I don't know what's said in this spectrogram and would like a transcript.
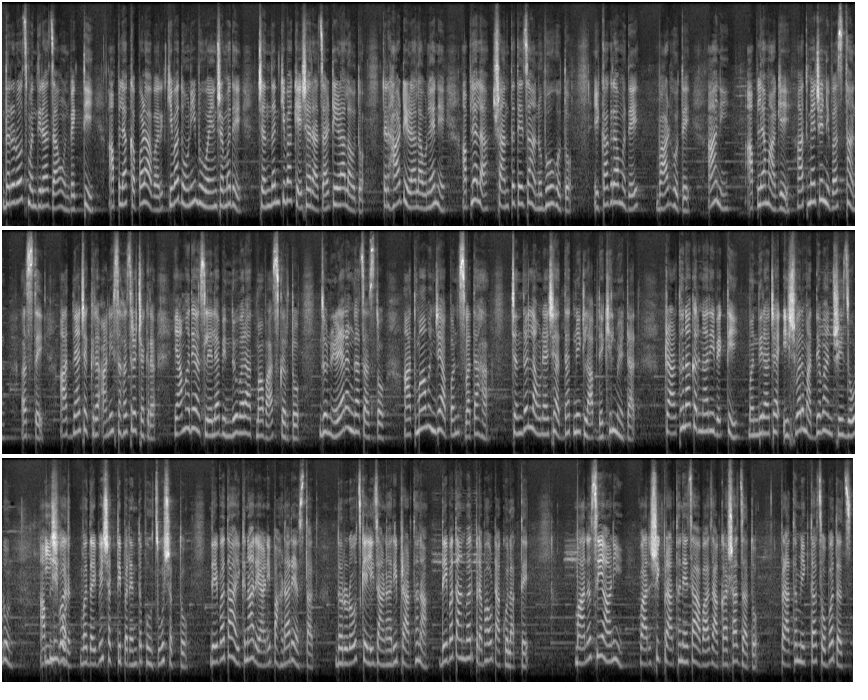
दररोज मंदिरात जाऊन व्यक्ती आपल्या कपाळावर किंवा दोन्ही भुवयांच्यामध्ये चंदन किंवा केशराचा टिळा लावतो. तर हा टिळा लावल्याने आपल्याला शांततेचा अनुभव होतो. एकाग्रामध्ये वाढ होते आणि आपल्या मागे आत्म्याचे निवासस्थान असते. आज्ञाचक्र आणि सहस्रचक्र यामध्ये असलेल्या बिंदूवर आत्मा वास करतो. जो निळ्या रंगाचा असतो. आत्मा म्हणजे आपण स्वतः. चंदन लावण्याचे आध्यात्मिक लाभ देखील मिळतात. प्रार्थना करणारी व्यक्ती मंदिराच्या ईश्वर माध्यमांशी जोडून ईश्वर. व दैवी शक्तीपर्यंत पोहोचवू शकतो. देवता ऐकणारे आणि पाहणारे असतात. दररोज केली जाणारी प्रार्थना देवतांवर प्रभाव टाकू लागते. मानसी आणि वार्षिक प्रार्थनेचा आवाज आकाशात जातो. प्राथमिकता सोबतच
